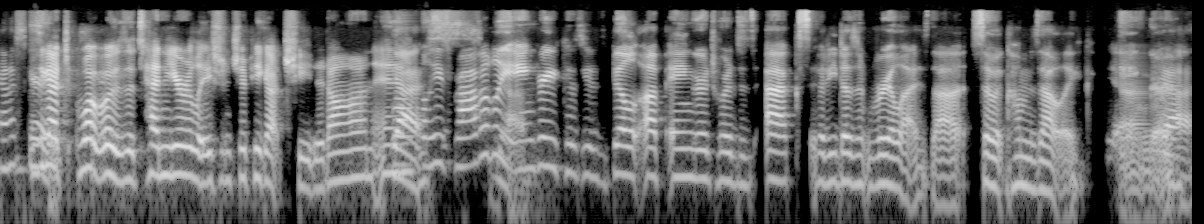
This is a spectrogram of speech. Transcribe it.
Kind of scary. He got what was a 10 year relationship he got cheated on and yes. well he's probably yeah. angry because he's built up anger towards his ex, but he doesn't realize that. So it comes out like yeah. anger. Yeah.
